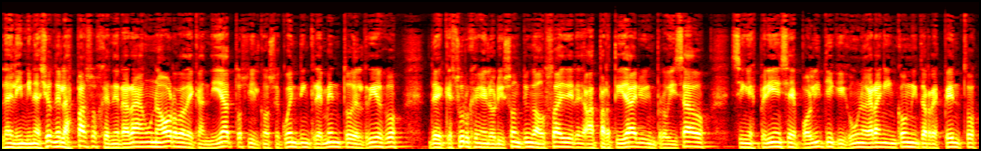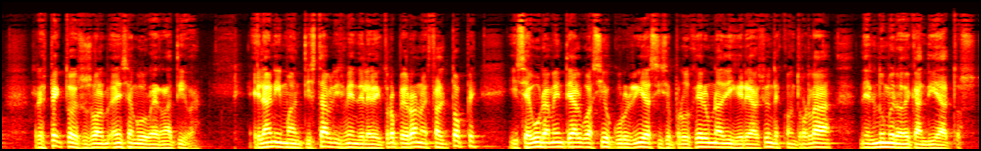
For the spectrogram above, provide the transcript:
La eliminación de las pasos generará una horda de candidatos y el consecuente incremento del riesgo de que surja en el horizonte un outsider apartidario, improvisado, sin experiencia de política y con una gran incógnita respecto, de su solvencia gubernativa. El ánimo anti-establishment del elector peruano está al tope y seguramente algo así ocurriría si se produjera una disgregación descontrolada del número de candidatos.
